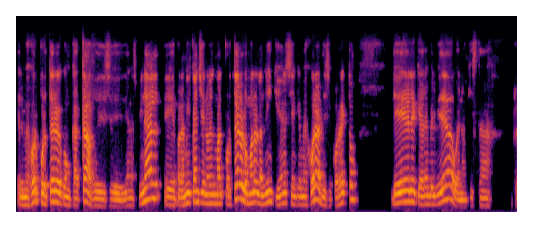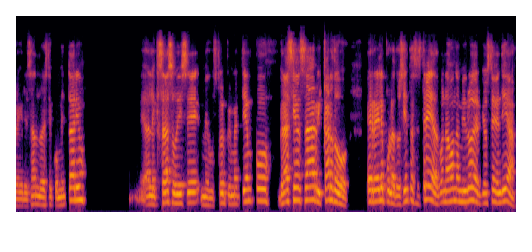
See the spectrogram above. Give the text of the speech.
El mejor portero con CACAF, dice Diana Espinal. Eh, para mí, Canche no es mal portero, lo malo es que tienen que mejorar, dice, correcto. Dele que en el video. Bueno, aquí está regresando a este comentario. Alexazo dice, me gustó el primer tiempo. Gracias a Ricardo RL por las 200 estrellas. Buena onda, mi brother, que Dios te bendiga.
